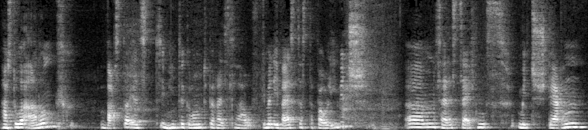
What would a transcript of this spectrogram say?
Hast du eine Ahnung, was da jetzt im Hintergrund bereits läuft? Ich meine, ich weiß, dass der Paul Iwitsch ähm, seines Zeichens mit Stern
